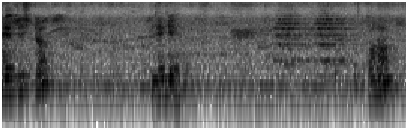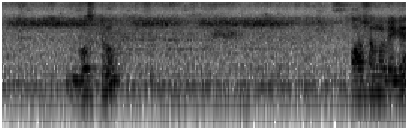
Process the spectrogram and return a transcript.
নির্দিষ্ট দিকে কোনো বস্তু অসম বেগে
